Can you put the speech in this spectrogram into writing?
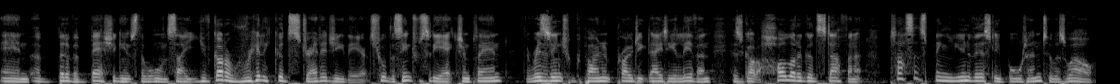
and a bit of a bash against the wall and say, you've got a really good strategy there. It's called the Central City Action Plan. The residential component, Project 8011, has got a whole lot of good stuff in it. Plus, it's been universally bought into as well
